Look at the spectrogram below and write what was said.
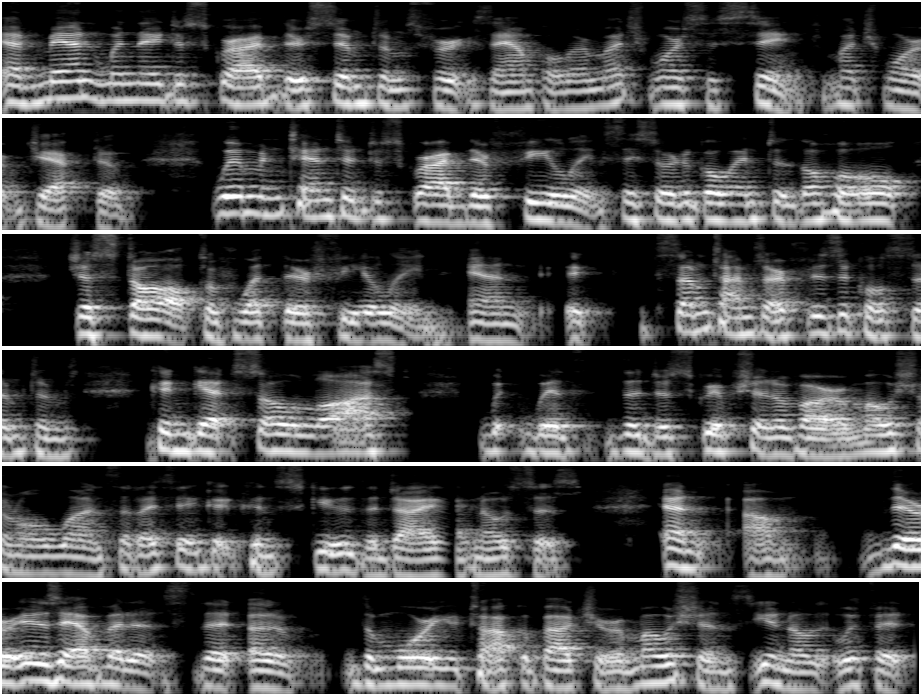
And men, when they describe their symptoms, for example, are much more succinct, much more objective. Women tend to describe their feelings. They sort of go into the whole gestalt of what they're feeling. And it, sometimes our physical symptoms can get so lost with, the description of our emotional ones that I think it can skew the diagnosis. And um, there is evidence that uh, the more you talk about your emotions, you know, with it,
